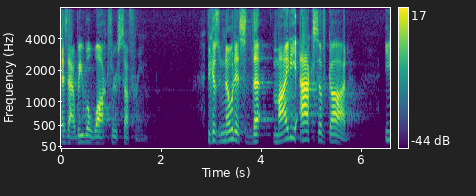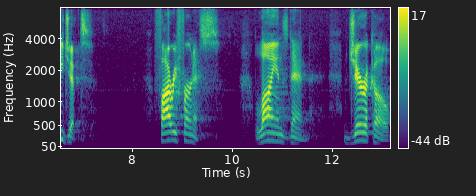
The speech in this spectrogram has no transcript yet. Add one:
is that we will walk through suffering. Because notice the mighty acts of God, Egypt, fiery furnace, lion's den, Jericho,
